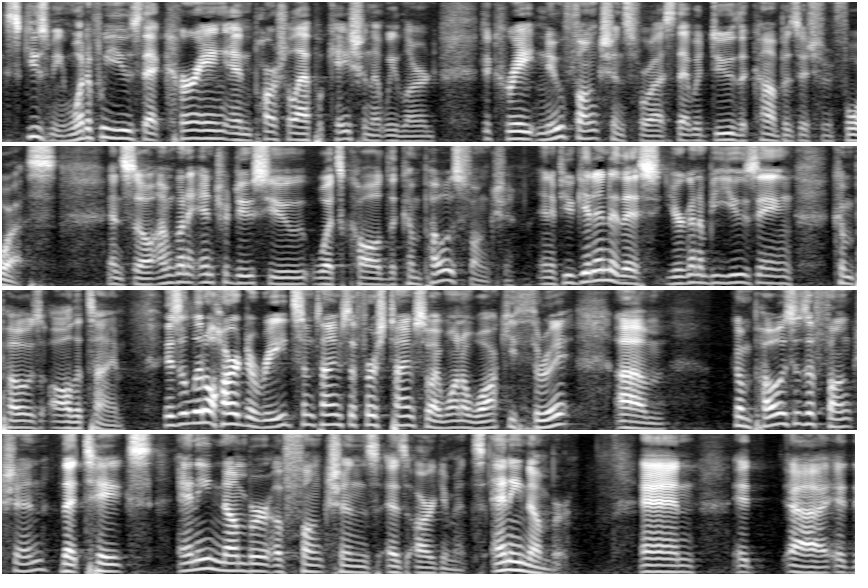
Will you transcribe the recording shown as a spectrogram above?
excuse me, what if we use that currying and partial application that we learned to create new functions for us that would do the composition for us? And so I'm going to introduce you what's called the compose function. And if you get into this, you're going to be using compose all the time. It's a little hard to read sometimes the first time, so I want to walk you through it. Um, Compose is a function that takes any number of functions as arguments, any number. And it, uh, it,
